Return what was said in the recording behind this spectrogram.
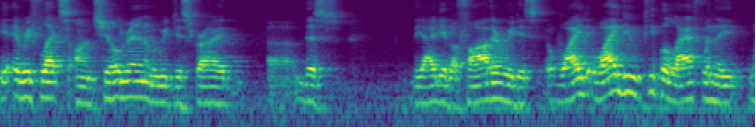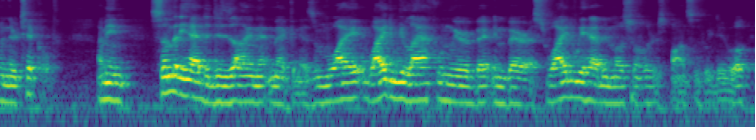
It, it reflects on children. I mean, we describe uh, this the idea of a father. We just why why do people laugh when they when they're tickled? I mean, somebody had to design that mechanism. Why why do we laugh when we are embarrassed? Why do we have emotional responses we do? Well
